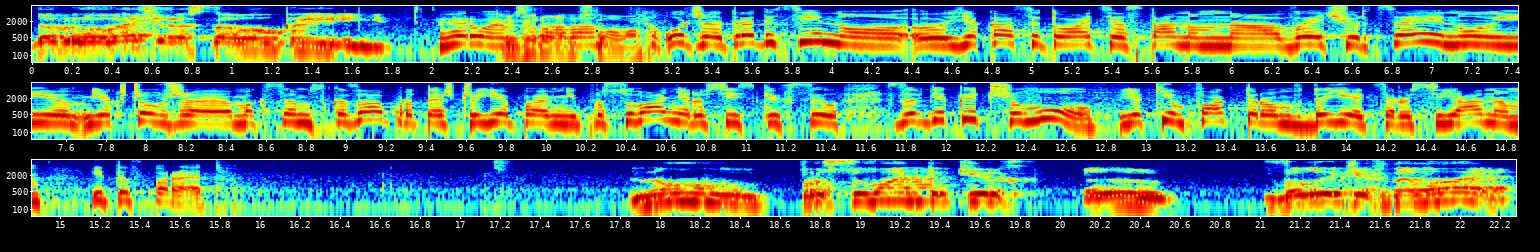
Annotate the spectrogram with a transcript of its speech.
Доброго вечора, слава Україні. Героям, Героям слава. Отже, традиційно, е, яка ситуація станом на вечір цей? Ну і якщо вже Максим сказав про те, що є певні просування російських сил, завдяки чому, яким фактором вдається росіянам іти вперед? Ну, просувань таких е, великих немає.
